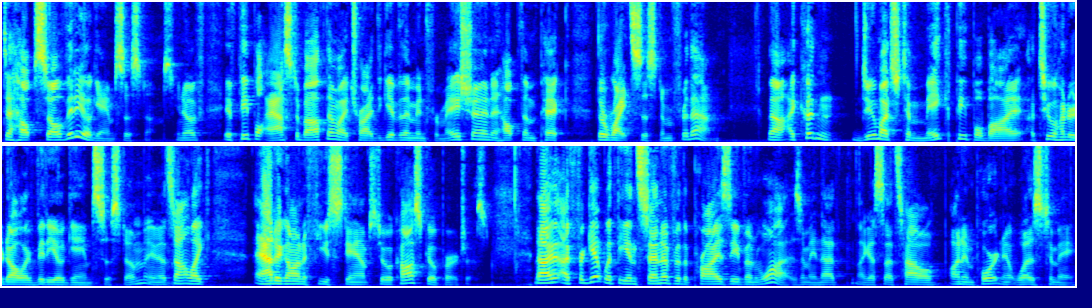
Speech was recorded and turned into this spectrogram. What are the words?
to help sell video game systems. You know, if, if people asked about them, I tried to give them information and help them pick the right system for them. Now, I couldn't do much to make people buy a $200 video game system. You know, it's not like adding on a few stamps to a Costco purchase. Now, I, I forget what the incentive for the prize even was. I mean, that I guess that's how unimportant it was to me.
